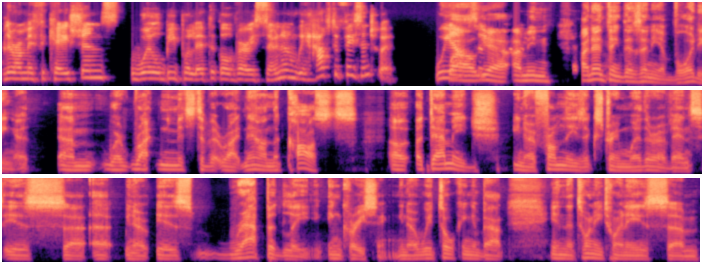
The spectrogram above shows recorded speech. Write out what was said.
The ramifications will be political very soon, and we have to face into it. We well, absolutely- yeah. I mean, I don't think there's any avoiding it. Um, we're right in the midst of it right now, and the costs uh, a damage, you know, from these extreme weather events is, uh, uh, you know, is rapidly increasing. You know, we're talking about in the 2020s, um,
